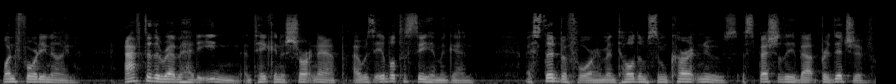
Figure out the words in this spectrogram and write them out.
149. After the Rebbe had eaten and taken a short nap, I was able to see him again. I stood before him and told him some current news, especially about Berdichev,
